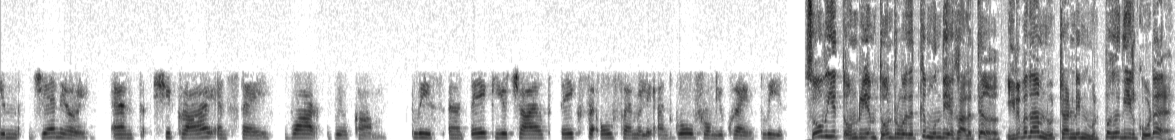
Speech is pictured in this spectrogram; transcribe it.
in January and she cry and say, war will come. Please uh, take your child, take the whole family and go from Ukraine, please. Soviet ஒன்றியம் தோன்றுவதற்கு முந்தைய காலத்தில் இருபதாம் நூற்றாண்டின் முற்பகுதியில் கூட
